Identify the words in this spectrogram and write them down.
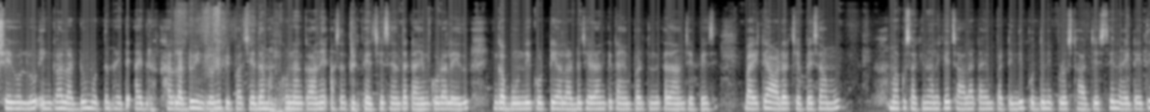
షేగుళ్ళు ఇంకా లడ్డు. మొత్తం అయితే ఐదు రకాల. లడ్డు ఇంట్లోనే ప్రిపేర్ చేద్దాం అనుకున్నాం కానీ అసలు ప్రిపేర్ చేసేంత టైం కూడా లేదు. ఇంకా బూందీ కొట్టి ఆ లడ్డు చేయడానికి టైం పడుతుంది కదా అని చెప్పేసి బయటే ఆర్డర్ చెప్పేసాము మాకు సకినాలకే చాలా టైం పట్టింది. పొద్దున ఎప్పుడో స్టార్ట్ చేస్తే నైట్ అయితే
